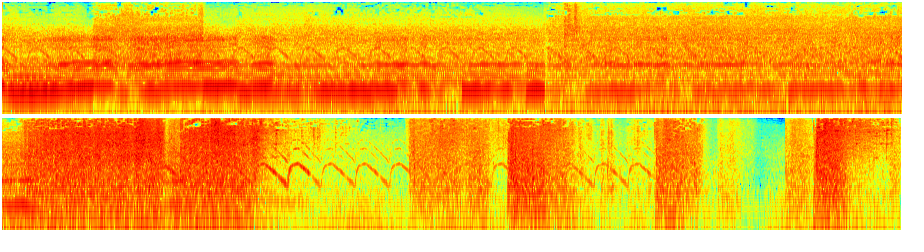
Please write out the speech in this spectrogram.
Oh.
